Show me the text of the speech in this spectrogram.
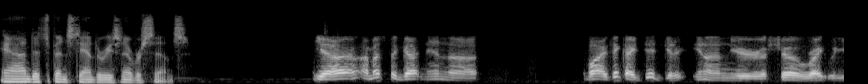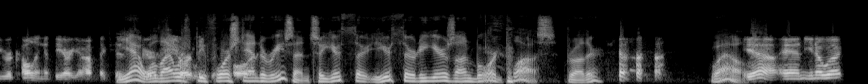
and it's been stand to reason ever since. Yeah, I must have gotten in. Uh, well, I think I did get in on your show right when you were calling it the Areopagus. Yeah, well, that was before, before Stand to Reason. So you're thir- you're thirty years on board plus, brother. wow. Yeah, and you know what?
